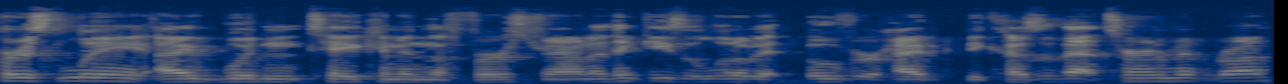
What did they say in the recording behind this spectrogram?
personally, I wouldn't take him in the first round. I think he's a little bit overhyped because of that tournament run.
